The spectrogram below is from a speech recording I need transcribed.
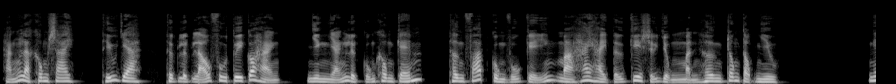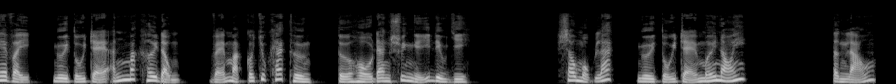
Hẳn là không sai, thiếu gia, thực lực lão phu tuy có hạn, nhưng nhãn lực cũng không kém, thân pháp cùng vũ kỹ mà hai hài tử kia sử dụng mạnh hơn trong tộc nhiều. Nghe vậy, người tuổi trẻ ánh mắt hơi động, vẻ mặt có chút khác thường, tựa hồ đang suy nghĩ điều gì. Sau một lát, người tuổi trẻ mới nói. Tần lão,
